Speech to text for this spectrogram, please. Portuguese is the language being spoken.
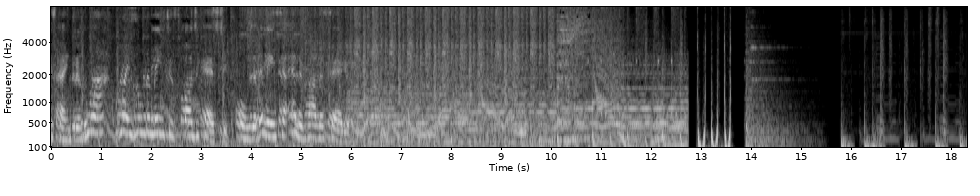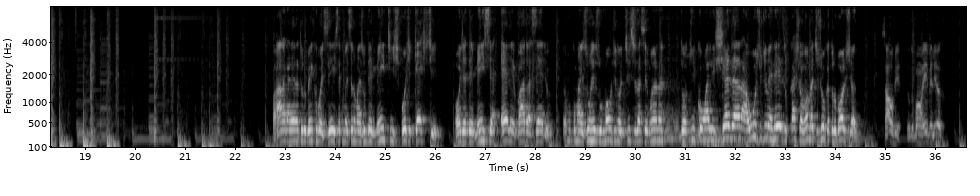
Está entrando no ar mais um Dementes Podcast, onde a demência é levada a sério. Fala galera, tudo bem com vocês? Está começando mais um Dementes Podcast, onde a demência é levada a sério. Estamos com mais um resumão de notícias da semana. Estou aqui com Alexandre Araújo de Menezes, o cachorrão da Tijuca. Tudo bom, Alexandre? Salve, tudo bom aí, beleza?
